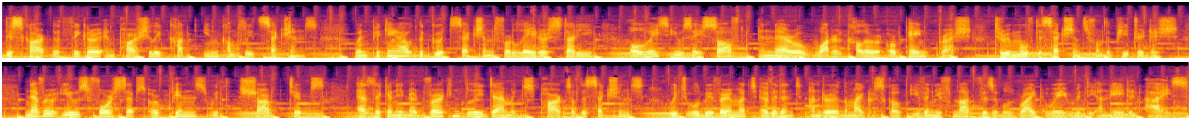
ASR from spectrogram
Discard the thicker and partially cut incomplete sections. When picking out the good sections for later study, always use a soft and narrow watercolor or paintbrush to remove the sections from the petri dish. Never use forceps or pins with sharp tips as they can inadvertently damage parts of the sections which will be very much evident under the microscope even if not visible right away with the unaided eyes.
